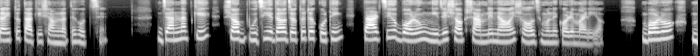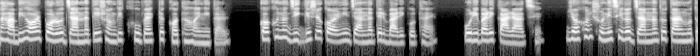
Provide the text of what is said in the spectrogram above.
দায়িত্ব তাকে সামলাতে হচ্ছে। জান্নাতকে সব বুঝিয়ে দেওয়া যতটা কঠিন, তার চেয়েও বরং নিজে সব সামলে নেওয়াই সহজ মনে করে মারিয়া। বড় ভাবি হওয়ার পরও জান্নাতের সঙ্গে খুব একটা কথা হয়নি তার। কখনো জিজ্ঞেসও করেনি জান্নাতের বাড়ি কোথায়, পরিবারে কারা আছে। যখন শুনেছিল জান্নাতও তার মতো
